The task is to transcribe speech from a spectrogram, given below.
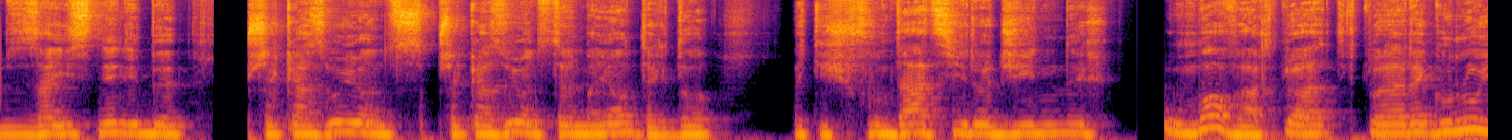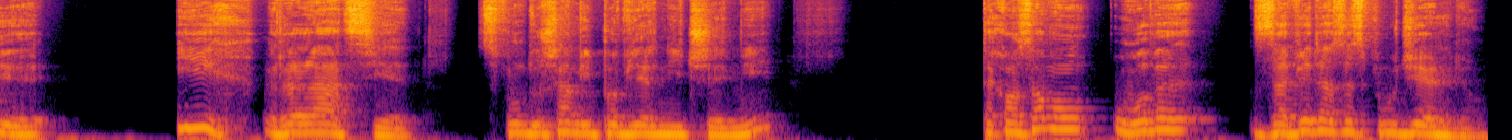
zaistnieliby przekazując, przekazując ten majątek do jakichś fundacji rodzinnych, umowa, która, która reguluje ich relacje z funduszami powierniczymi, taką samą umowę zawiera ze spółdzielnią.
